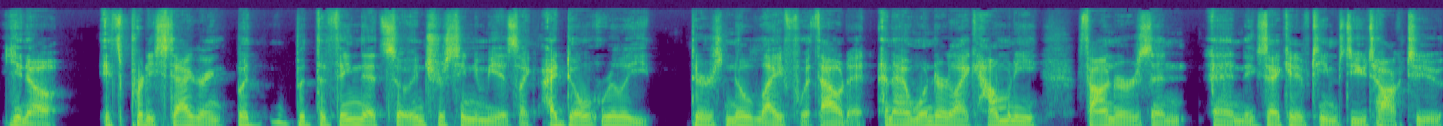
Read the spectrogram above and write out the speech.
you know it's pretty staggering. But but the thing that's so interesting to me is like I don't really there's no life without it, and I wonder like how many founders and and executive teams do you talk to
